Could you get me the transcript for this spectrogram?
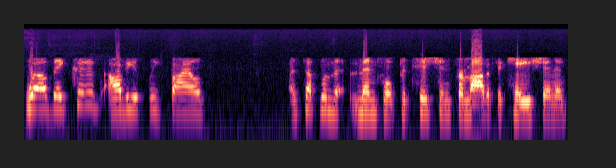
Well, they could have obviously filed a supplemental petition for modification, and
